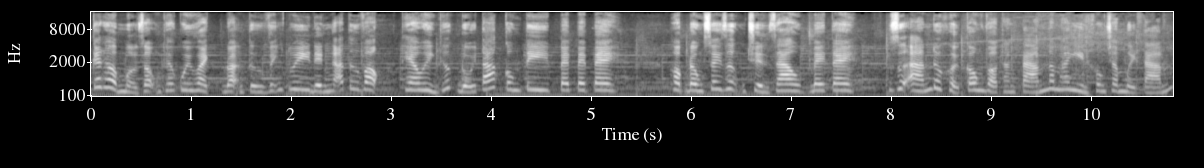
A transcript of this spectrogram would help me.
kết hợp mở rộng theo quy hoạch đoạn từ Vĩnh Tuy đến ngã Tư Vọng theo hình thức đối tác công ty PPP. Hợp đồng xây dựng chuyển giao BT. Dự án được khởi công vào tháng 8 năm 2018,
